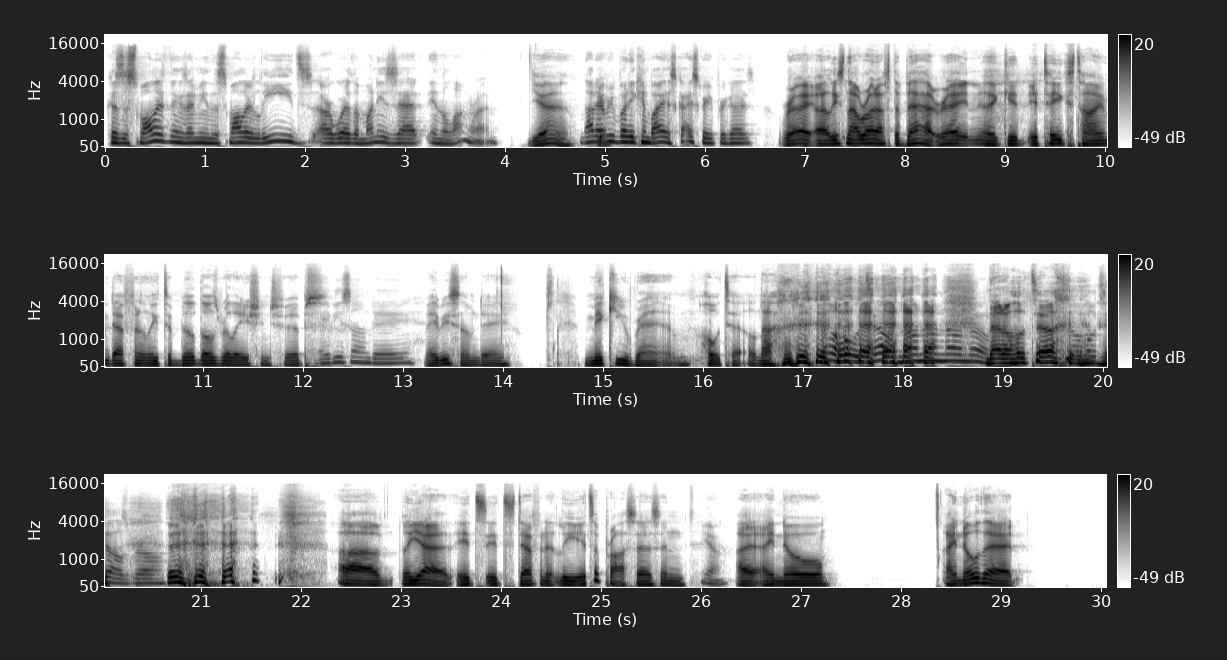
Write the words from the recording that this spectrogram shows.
Because the smaller things, I mean, the smaller leads are where the money's at in the long run. Yeah. Not Yeah. everybody can buy a skyscraper, guys. Right. At least not right off the bat, right? Like it, it takes time definitely to build those relationships. Maybe someday. Maybe someday. Miki Ram Hotel. Nah. No hotel. No, no, no, no. Not a hotel. no hotels, bro. uh, but yeah, it's it's definitely it's a process, and Yeah. I I know, I know that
